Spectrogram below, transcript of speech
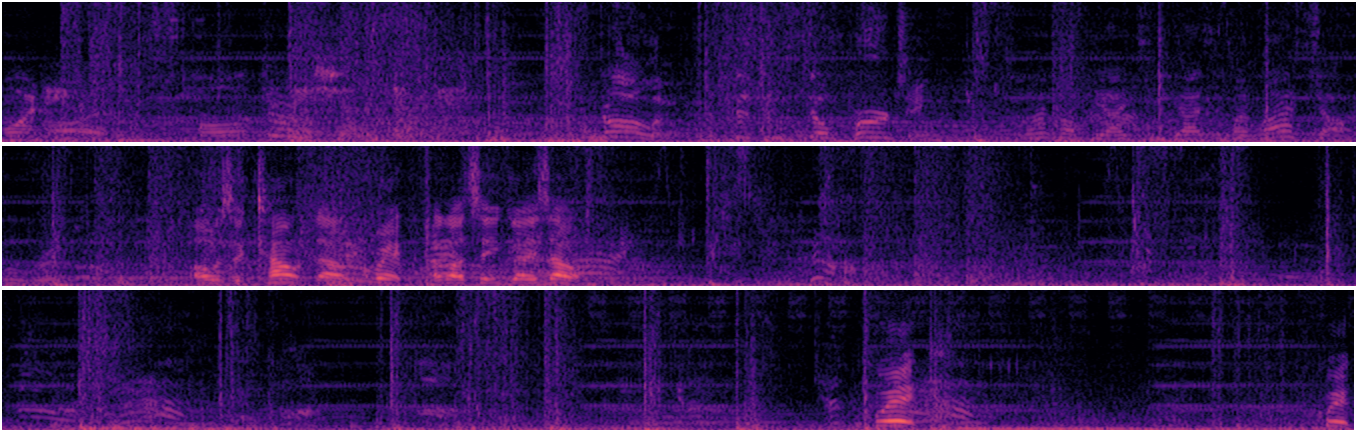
Warning. Alright. Full deletion. Stall him! The system's still purging! I thought the IT guys in my last job were rude. Oh, it's a countdown. Quick, I gotta take you guys out. Quick! Quick!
